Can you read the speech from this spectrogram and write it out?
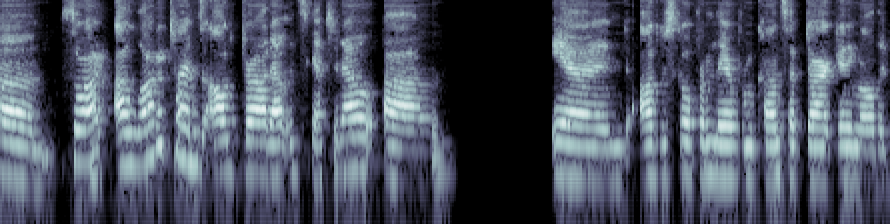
Um, so I, a lot of times I'll draw it out and sketch it out. Um, and I'll just go from there from concept art, getting all the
